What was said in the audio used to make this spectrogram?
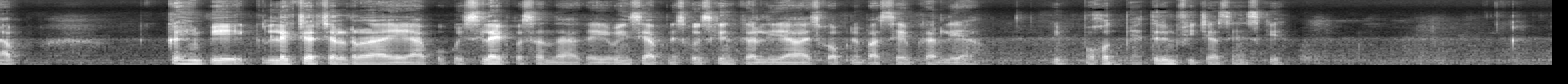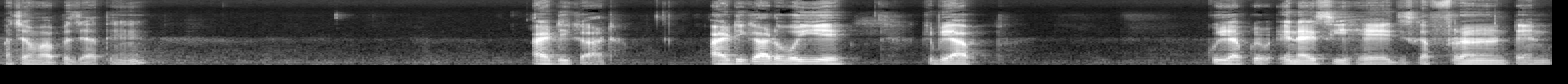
आप कहीं पे एक लेक्चर चल रहा है, आपको कोई स्लाइड पसंद आ गई, वहीं से आपने इसको स्कैन कर लिया, इसको अपने पास सेव कर लिया। ये बहुत बेहतरीन फीचर्स हैं इसके। अच्छा हम वापस जाते हैं। आईडी कार्ड आईडी कार्ड वही है कि भाई आप, कोई आपको एन है, जिसका फ्रंट एंड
